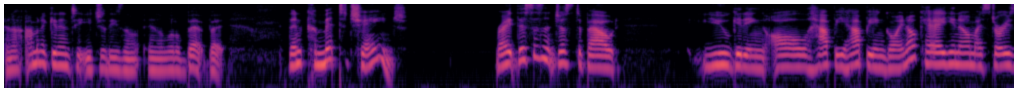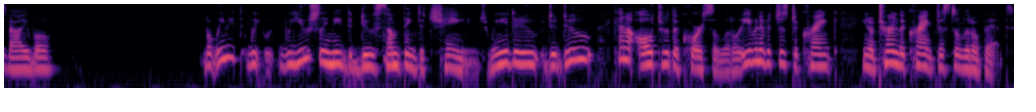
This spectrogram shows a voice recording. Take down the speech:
And I'm going to get into each of these in a little bit, but then commit to change right? This isn't just about you getting all happy, happy and going, okay, you know, my story's valuable. But we need we we usually need to do something to change. We need to do, to do kind of alter the course a little, even if it's just a crank, you know, turn the crank just a little bit.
